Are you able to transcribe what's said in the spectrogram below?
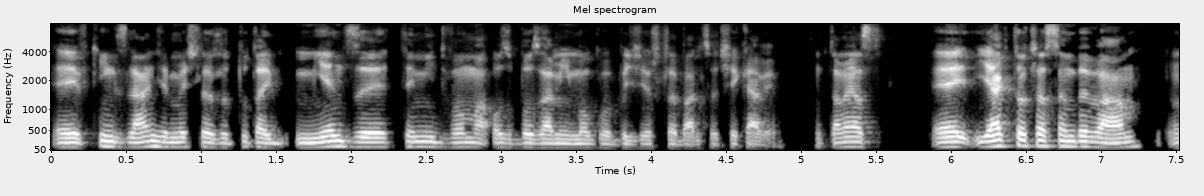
e, w Kingslandzie myślę, że tutaj między tymi dwoma ozbozami mogło być jeszcze bardzo ciekawie. Natomiast jak to czasem bywa, e,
